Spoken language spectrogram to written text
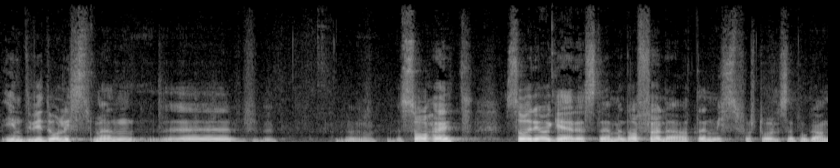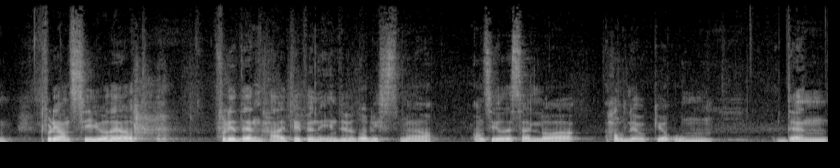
individualismen eh, så høyt, så reageres det. Men da føler jeg at det er en misforståelse på gang. Fordi han sier jo det at fordi denne typen individualisme Han sier jo det selv og handler jo ikke om den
